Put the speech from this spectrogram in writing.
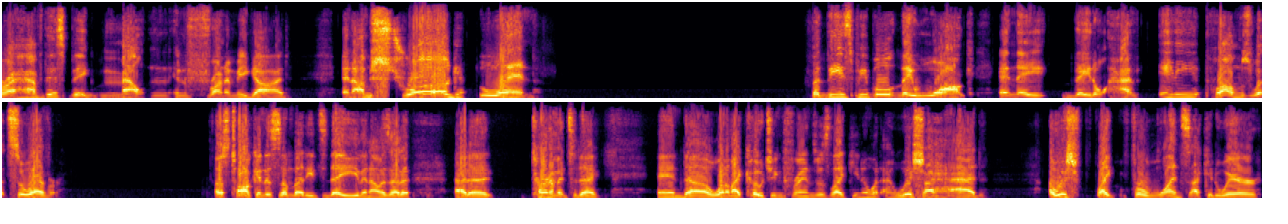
or I have this big mountain in front of me, God, and I'm struggling. But these people, they walk and they they don't have any problems whatsoever. I was talking to somebody today. Even I was at a at a tournament today, and uh, one of my coaching friends was like, "You know what? I wish I had. I wish like for once I could wear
